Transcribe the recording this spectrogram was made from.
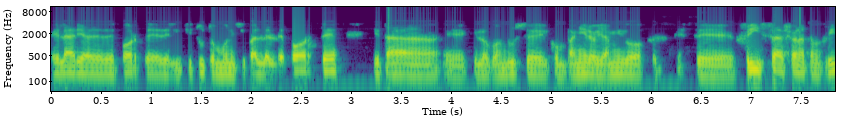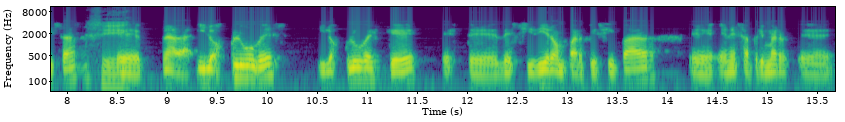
el área de deporte del Instituto Municipal del Deporte, que, está, eh, que lo conduce el compañero y amigo este, Frisa, Jonathan Frisa. nada, y los clubes, y los clubes que este, decidieron participar eh, en ese primer eh,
